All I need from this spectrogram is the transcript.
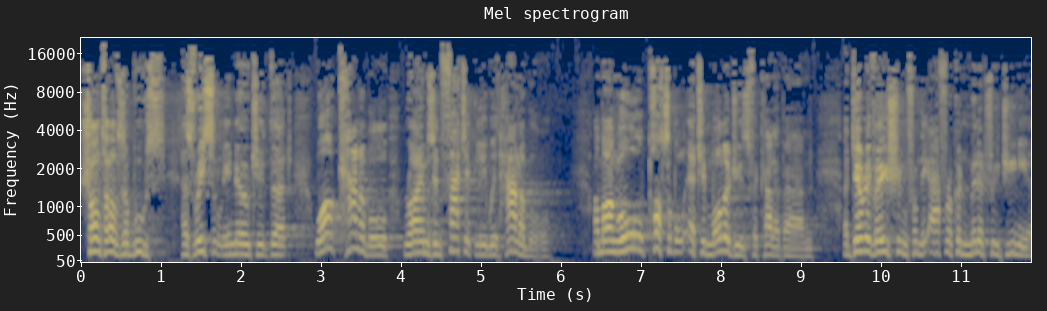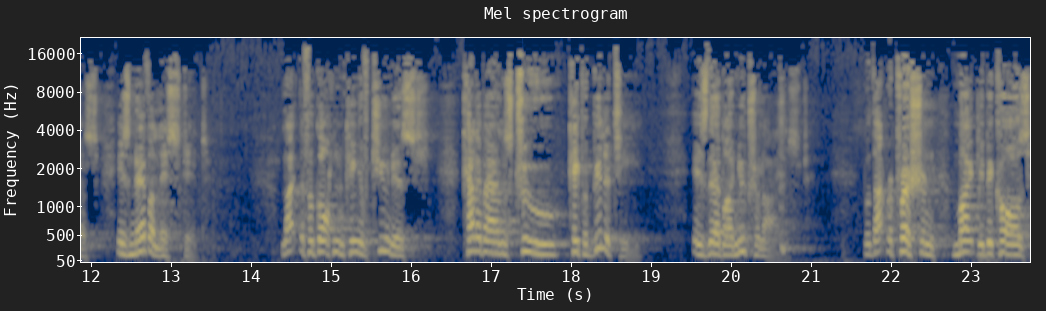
Chantal Zabus has recently noted that while cannibal rhymes emphatically with Hannibal, among all possible etymologies for Caliban, a derivation from the African military genius is never listed. Like the forgotten king of Tunis, Caliban's true capability is thereby neutralized. But that repression might be because,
